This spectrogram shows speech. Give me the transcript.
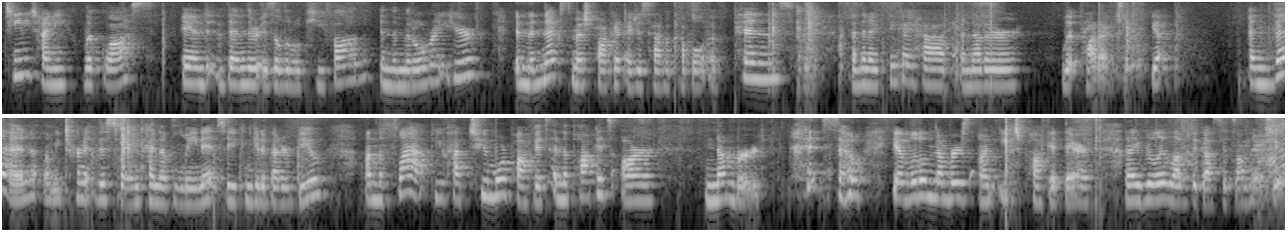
teeny tiny lip gloss. And then there is a little key fob in the middle right here. In the next mesh pocket, I just have a couple of pins. And then I think I have another lip product. Yep. And then let me turn it this way and kind of lean it so you can get a better view. On the flap, you have two more pockets and the pockets are numbered. so you have little numbers on each pocket there. And I really love the gussets on there too.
